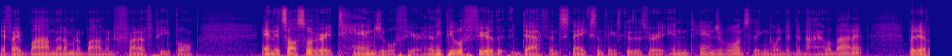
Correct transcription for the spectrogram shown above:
If I bomb, then I'm going to bomb in front of people. And it's also a very tangible fear. I think people fear the death and snakes and things because it's very intangible, and so they can go into denial about it. But if,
